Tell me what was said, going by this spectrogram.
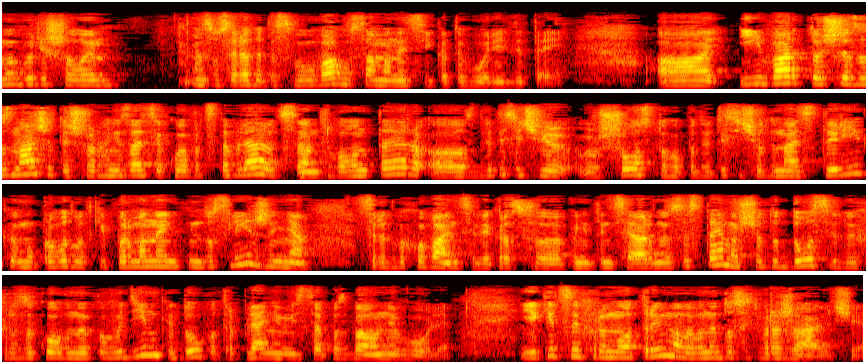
ми вирішили зосередити свою увагу саме на цій категорії дітей. І варто ще зазначити, що організація, яку я представляю, Центр Волонтер, е, з 2006 по 2011 рік ми проводили такі перманентні дослідження серед вихованців якраз е, пенітенціарної системи щодо досвіду їх ризикованої поведінки до потрапляння в місця позбавлення волі. І які цифри ми отримали, вони досить вражаючі.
